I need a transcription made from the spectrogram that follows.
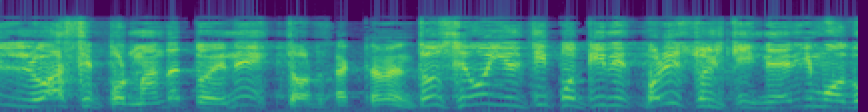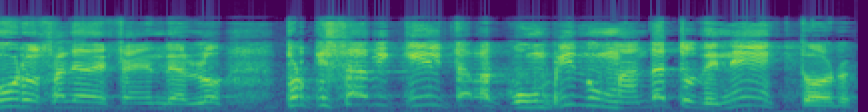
Él lo hace por mandato de Néstor. Exactamente. Entonces hoy el tipo tiene, por eso el kirchnerismo duro sale a defenderlo, porque sabe que él estaba cumpliendo un mandato de Néstor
